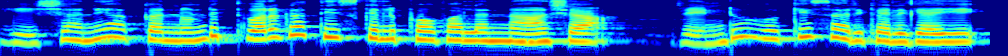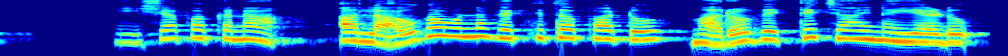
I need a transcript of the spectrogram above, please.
ఈషాని అక్కడి నుండి త్వరగా తీసుకెళ్ళిపోవాలన్న ఆశ రెండూ ఒకేసారి కలిగాయి. ఈషా పక్కన ఆ లావుగా ఉన్న వ్యక్తితో పాటు మరో వ్యక్తి జాయిన్ అయ్యాడు.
